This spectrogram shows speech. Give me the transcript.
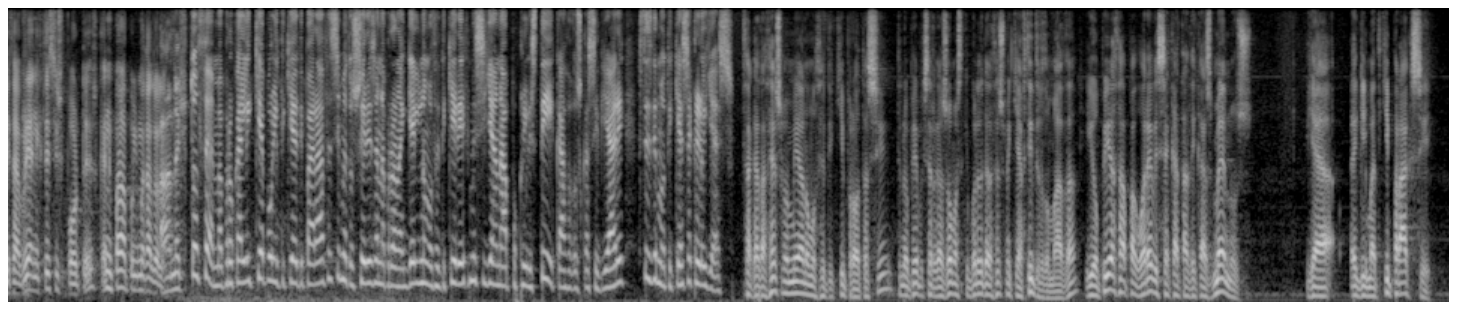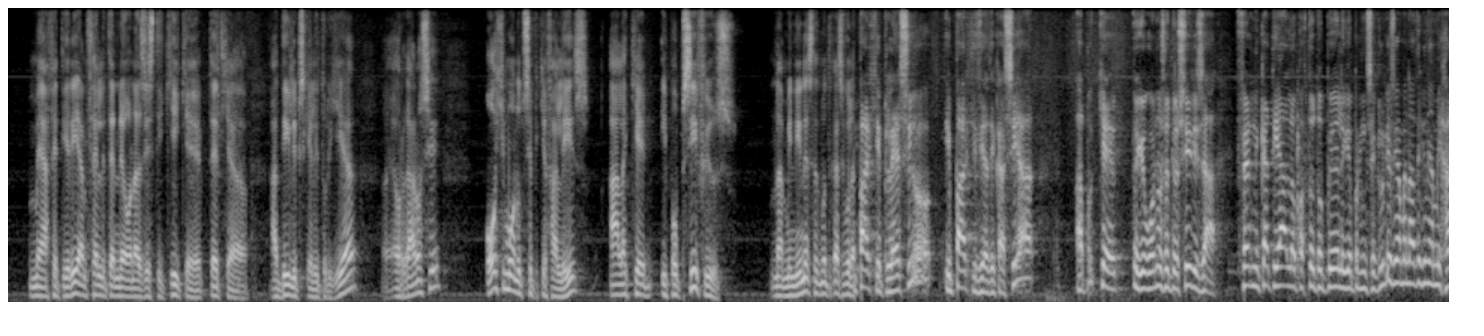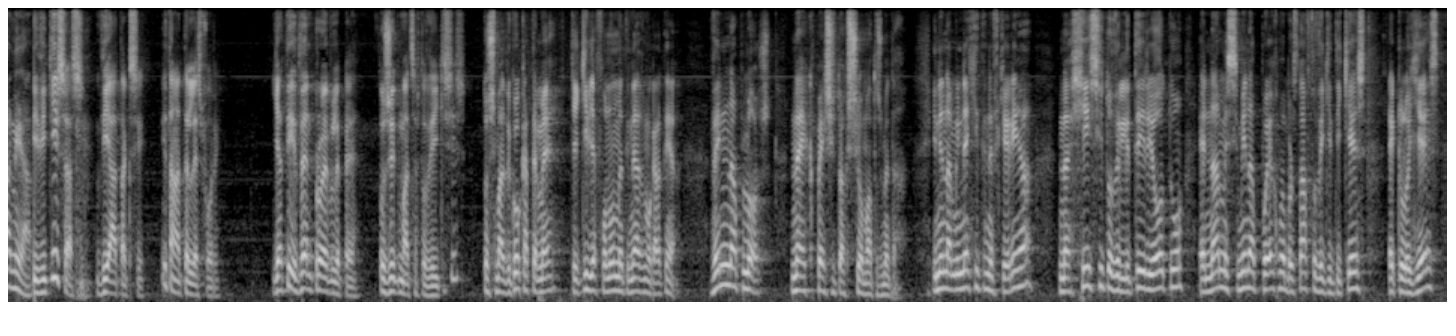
και θα βρει ανοιχτές τις πόρτες, κάνει πάρα πολύ μεγάλο λάθος. Το θέμα προκαλεί και πολιτική αντιπαράθεση με το ΣΥΡΙΖΑ να προαναγγέλει νομοθετική ρύθμιση για να αποκλειστεί η κάθοδος Κασιδιάρη στις δημοτικές εκλογές. Θα καταθέσουμε μια νομοθετική πρόταση, την οποία επεξεργαζόμαστε και μπορείτε να καταθέσουμε και αυτή τη βδομάδα, η οποία θα απαγορεύει σε καταδικασμένους για εγκληματική πράξη με αφετηρία, αν θέλετε, νεοναζιστική και τέτοια αντίληψη και λειτουργία, ε, οργάνωση, όχι μόνο τους επικεφαλείς, αλλά και υποψήφιους να μην είναι στα δημοτικά συμβούλια. Υπάρχει πλαίσιο, υπάρχει διαδικασία και το γεγονός ότι ο ΣΥΡΙΖΑ φέρνει κάτι άλλο από αυτό το οποίο έλεγε πριν τις εκλογές για μένα δείχνει αμηχανία. Η δική σας διάταξη ήταν ατελέσφορη. Γιατί δεν προέβλεπε το ζήτημα της αυτοδιοίκησης; Το σημαντικό κατ' εμέ, και εκεί διαφωνούμε με τη Νέα Δημοκρατία, δεν είναι απλώς να εκπέσει το αξιώματο μετά. Είναι να μην έχει την ευκαιρία να χύσει το δηλητήριό του 1,5 μήνα που έχουμε μπροστά αυτοδιοικητικές εκλογές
